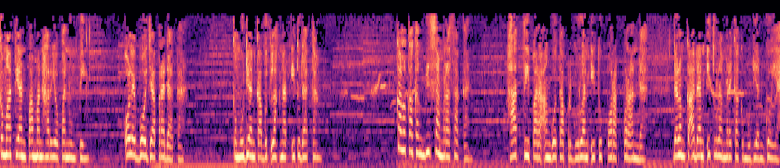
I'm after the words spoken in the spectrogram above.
kematian Paman Haryo Panumping oleh Boja Pradata, kemudian kabut laknat itu datang kalau Kakang bisa merasakan, hati para anggota perguruan itu porak-poranda. Dalam keadaan itulah mereka kemudian goyah.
